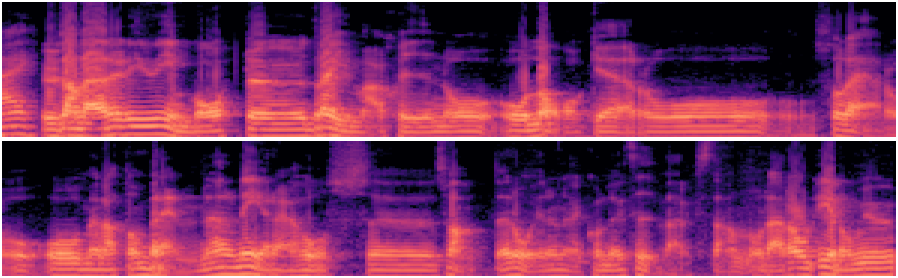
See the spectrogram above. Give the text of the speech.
nej. Utan där är det ju enbart eh, drejmaskin och, och lager och sådär. Och, och, men att de bränner nere hos eh, Svante då i den här kollektivverkstaden. Och där är de ju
